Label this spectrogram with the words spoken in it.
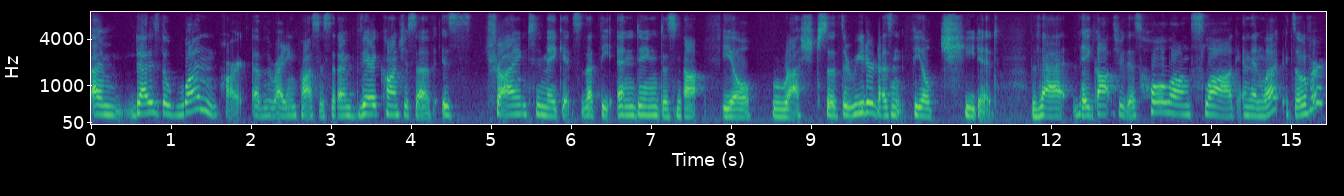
I'm that is the one part of the writing process that I'm very conscious of is trying to make it so that the ending does not feel rushed, so that the reader doesn't feel cheated, that they got through this whole long slog and then what? It's over?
